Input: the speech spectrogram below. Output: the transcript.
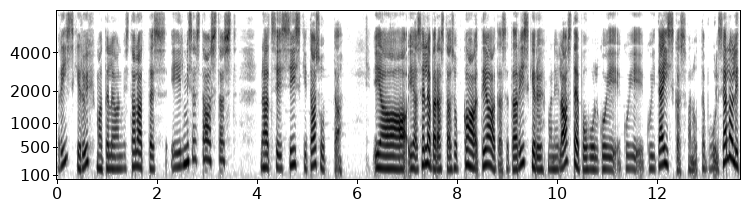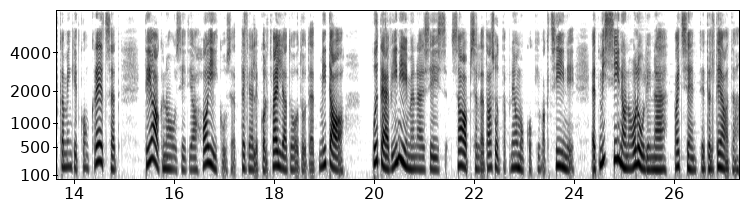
riskirühmadele on vist alates eelmisest aastast nad siis siiski tasuta. ja, ja sellepärast tasub ka teada seda riskirühma nii laste puhul kui, kui, kui täiskasvanute puhul, seal olid ka mingid konkreetsed diagnoosid ja haigused tegelikult välja toodud, et mida põdev inimene siis saab selle tasuta pneumokoki vaktsiini, et mis siin on oluline patsientidel teada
